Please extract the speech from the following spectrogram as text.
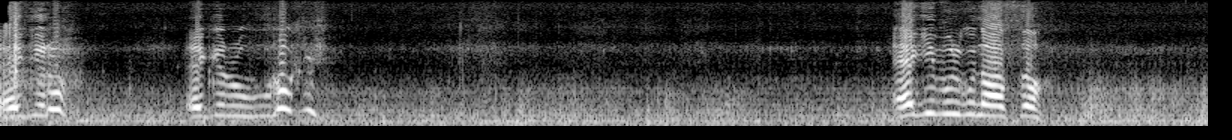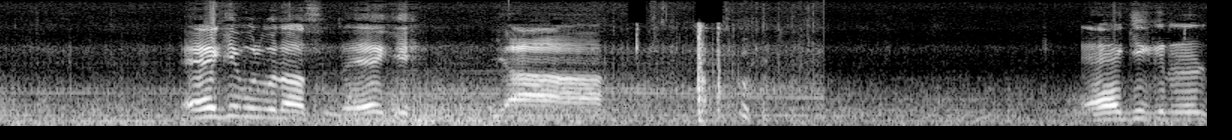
애기를 애기를 우럭이. 애기 물고 나왔어. 애기 물고 나왔습니다 애기. 야. 애기를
